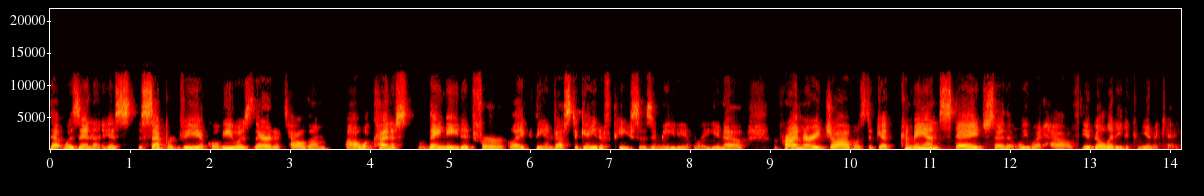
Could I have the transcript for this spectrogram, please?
that was in his separate vehicle. He was there to tell them uh, what kind of they needed for like the investigative pieces immediately. You know, the primary job was to get command stage so that we would have the ability to communicate.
